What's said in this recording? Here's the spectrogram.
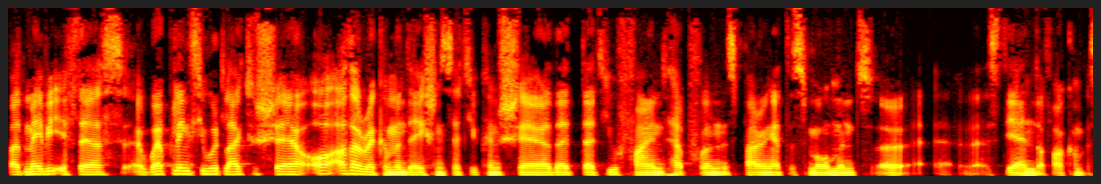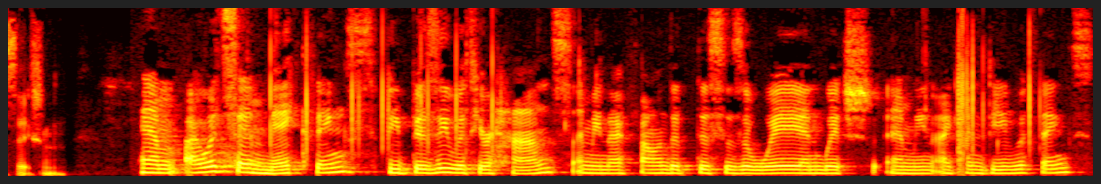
but maybe if there's uh, web links you would like to share or other recommendations that you can share that, that you find helpful and inspiring at this moment uh, as the end of our conversation. Um, I would say make things, be busy with your hands. I mean, I found that this is a way in which, I mean, I can deal with things.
